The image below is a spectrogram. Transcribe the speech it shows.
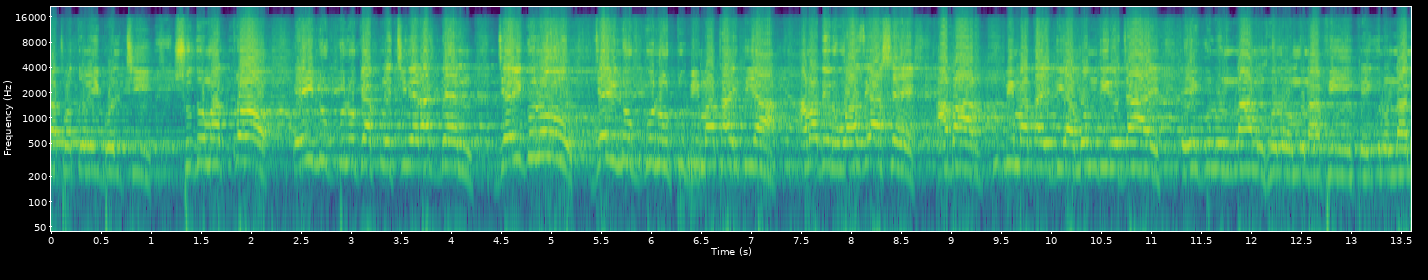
না প্রথমেই বলছি। শুধুমাত্র এই লোকগুলোকে আপনি চিনে রাখবেন, যেইগুলো, যেই লোকগুলো টুপি মাথায় দিয়া আমাদের ওয়াজে আসে, আবার টুপি মাথায় দিয়া মন্দিরে যায়, এইগুলোর নাম হলো মুনাফিক। এইগুলোর নাম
